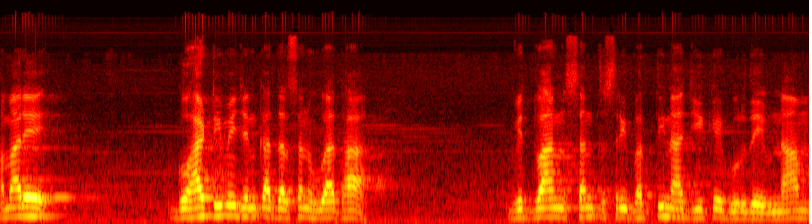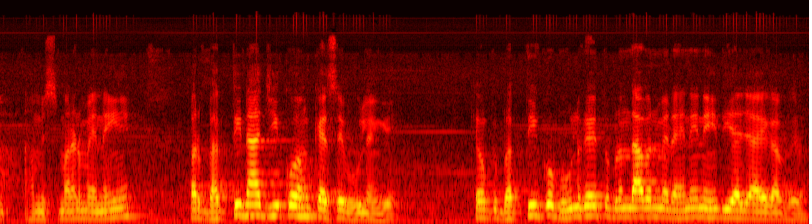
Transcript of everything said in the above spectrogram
हमारे गुवाहाटी में जिनका दर्शन हुआ था, विद्वान संत श्री भक्तिनाथ जी के गुरुदेव, नाम हम स्मरण में नहीं है, पर भक्तिनाथ जी को हम कैसे भूलेंगे? क्योंकि भक्ति को भूल गए तो वृंदावन में रहने नहीं दिया जाएगा फिर।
